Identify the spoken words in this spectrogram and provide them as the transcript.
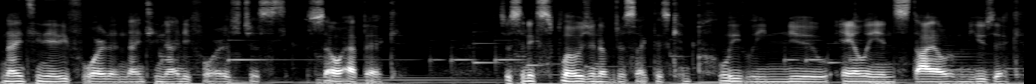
1984 to 1994 is just so epic just an explosion of just like this completely new alien style of music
